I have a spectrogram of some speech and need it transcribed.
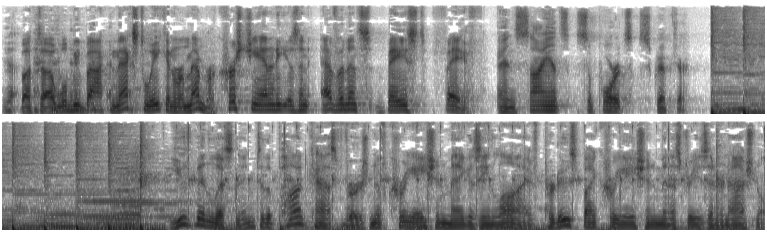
Yeah. but uh, we'll be back next week. And remember, Christianity is an evidence-based faith. And science supports Scripture. You've been listening to the podcast version of Creation Magazine Live, produced by Creation Ministries International.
